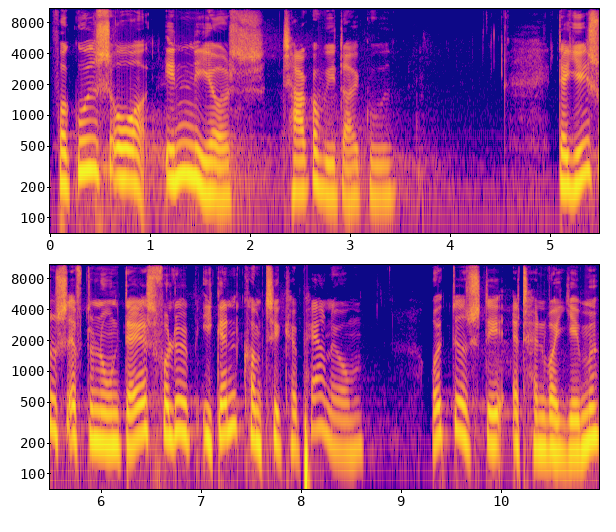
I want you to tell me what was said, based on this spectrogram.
for Guds ord inden i os, takker vi dig, Gud. Da Jesus efter nogle dages forløb igen kom til Kapernaum, rygtedes det, at han var hjemme.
